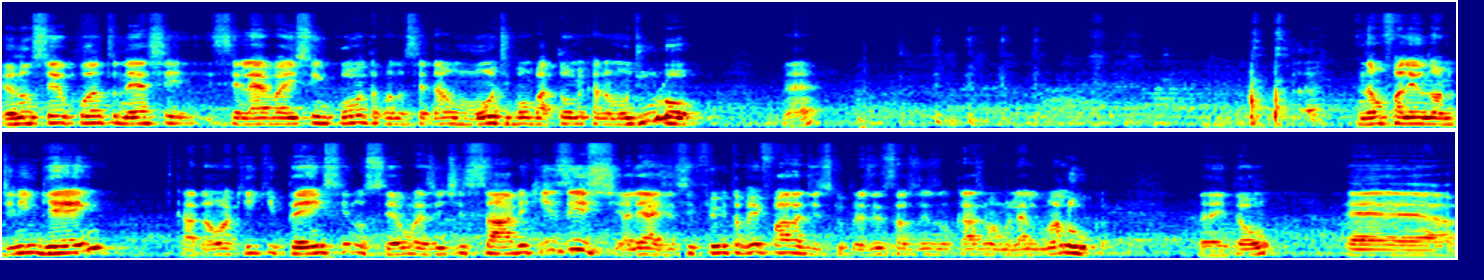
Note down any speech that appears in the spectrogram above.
eu não sei o quanto né, se, se leva isso em conta quando você dá um monte de bomba atômica na mão de um louco. né? Não falei o nome de ninguém, cada um aqui que pense no seu, mas a gente sabe que existe. Aliás, esse filme também fala disso, que o presidente dos Estados Unidos, no caso, é uma mulher maluca. Né? Então, é,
